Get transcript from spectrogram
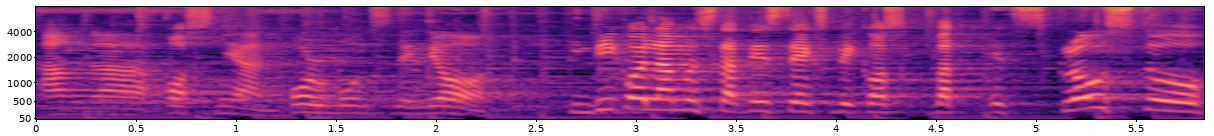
ang uh, cause niyan, hormones ninyo. Hindi ko alam ang statistics because but it's close to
